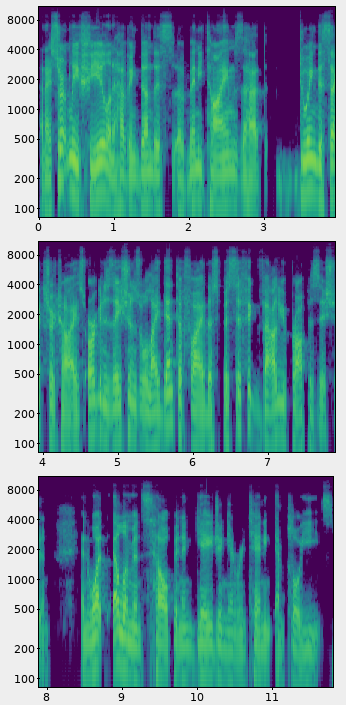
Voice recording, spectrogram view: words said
And I certainly feel, and having done this uh, many times, that doing this exercise, organizations will identify the specific value proposition and what elements help in engaging and retaining employees.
